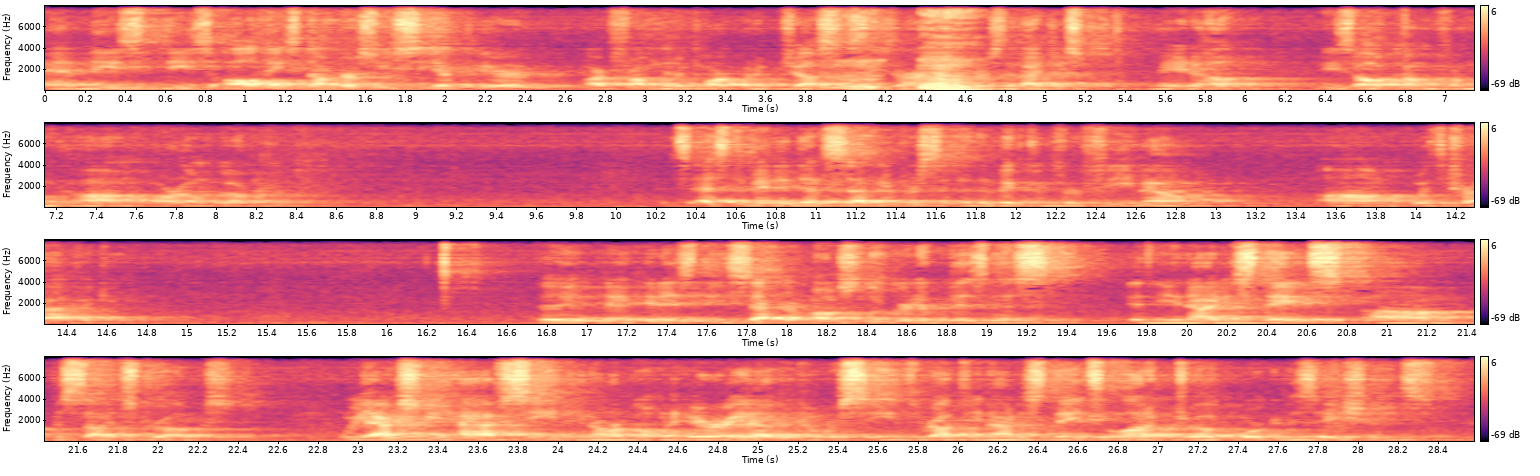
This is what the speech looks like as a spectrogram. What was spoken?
And these, these, all these numbers you see up here are from the Department of Justice. These aren't numbers that I just made up. These all come from um, our own government. It's estimated that 70% of the victims are female um, with trafficking. The, it is the second most lucrative business in the United States um, besides drugs. We actually have seen in our own area, and we're seeing throughout the United States, a lot of drug organizations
